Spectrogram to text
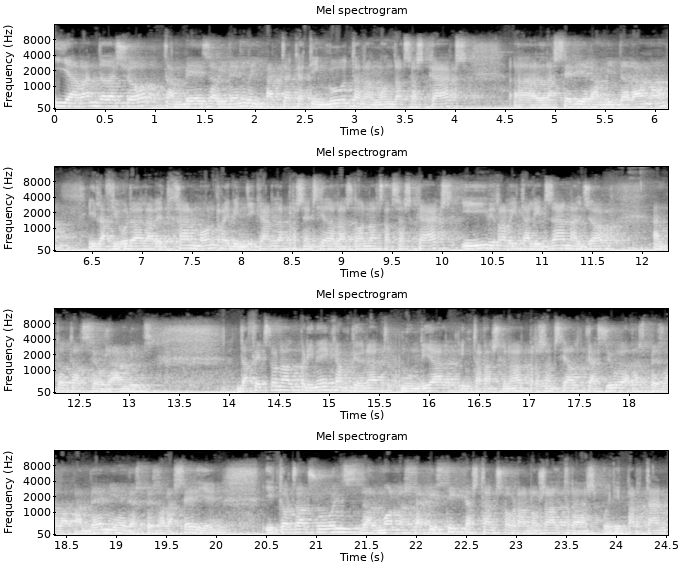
I a banda d'això, també és evident l'impacte que ha tingut en el món dels escacs eh, la sèrie Gambit de Dama i la figura de la Beth Harmon reivindicant la presència de les dones als escacs i revitalitzant el joc en tots els seus àmbits. De fet, són el primer campionat mundial internacional presencial que es juga després de la pandèmia i després de la sèrie i tots els ulls del món escaquístic que estan sobre nosaltres. Vull dir, per tant,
